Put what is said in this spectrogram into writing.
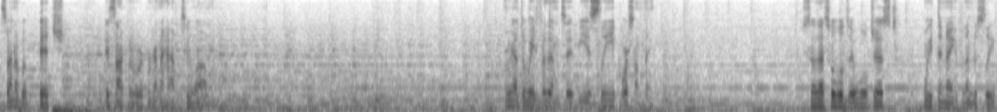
Son of a bitch. It's not gonna work. We're gonna have to, um... We're gonna have to wait for them to be asleep or something. So that's what we'll do. We'll just wait the night for them to sleep.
